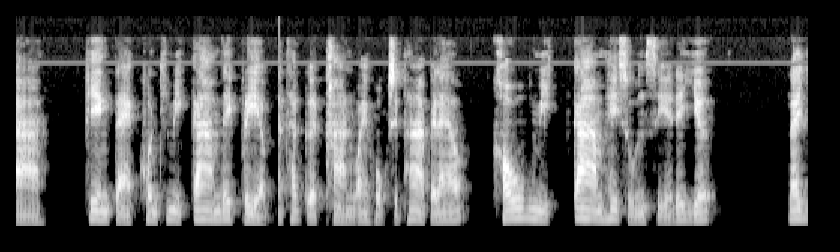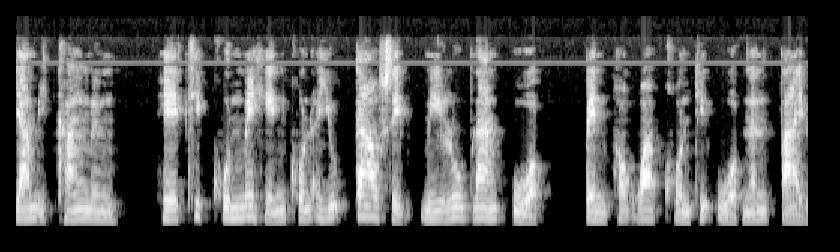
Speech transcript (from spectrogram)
ดา เพียงแต่คนที่มีกล้ามได้เปรียบ ถ้าเกิดผ่านวัย 65 ไปแล้ว เขามีกล้ามให้สูญเสียได้เยอะ และย้ำอีกครั้งหนึ่งเหตุที่คุณไม่เห็นคนอายุ 90 มีรูปร่างอวบ เป็นเพราะว่าคนที่อวบนั้นตายไป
